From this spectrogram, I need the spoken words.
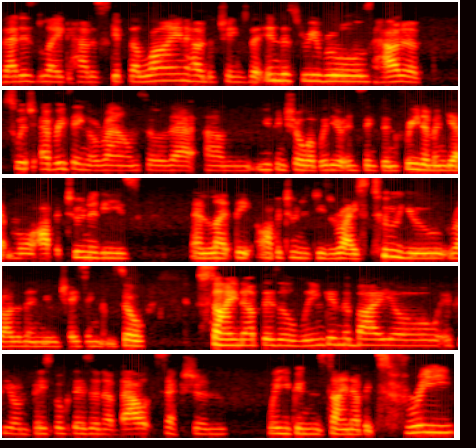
that is like how to skip the line, how to change the industry rules, how to switch everything around so that um, you can show up with your instinct and freedom and get more opportunities and let the opportunities rise to you rather than you chasing them. So sign up. There's a link in the bio. If you're on Facebook, there's an about section where you can sign up. It's free.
